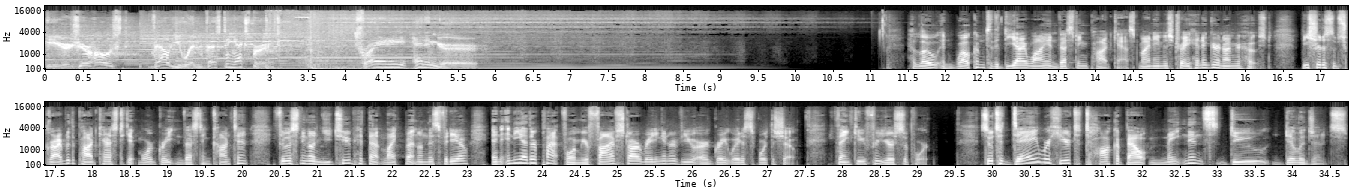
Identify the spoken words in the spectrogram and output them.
here's your host, value investing expert, Trey Henninger. Hello and welcome to the DIY Investing Podcast. My name is Trey Henninger and I'm your host. Be sure to subscribe to the podcast to get more great investing content. If you're listening on YouTube, hit that like button on this video and any other platform. Your five star rating and review are a great way to support the show. Thank you for your support. So today we're here to talk about maintenance due diligence.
